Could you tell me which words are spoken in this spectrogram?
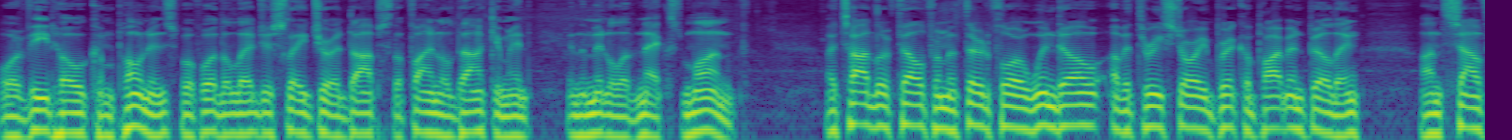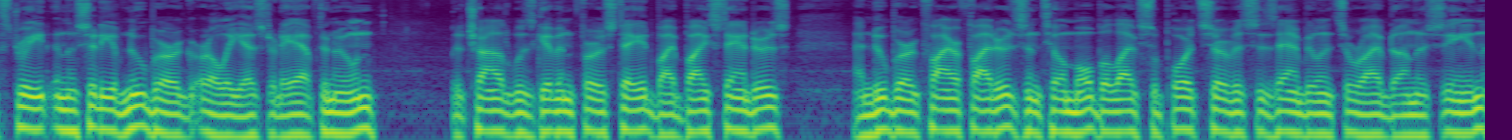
or veto components before the legislature adopts the final document in the middle of next month. A toddler fell from a third floor window of a three story brick apartment building on South Street in the city of Newburgh early yesterday afternoon. The child was given first aid by bystanders and Newburgh firefighters until Mobile Life Support Services ambulance arrived on the scene.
